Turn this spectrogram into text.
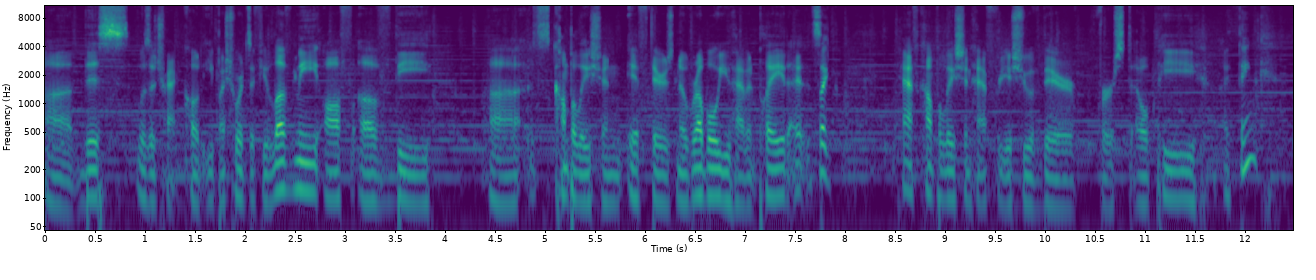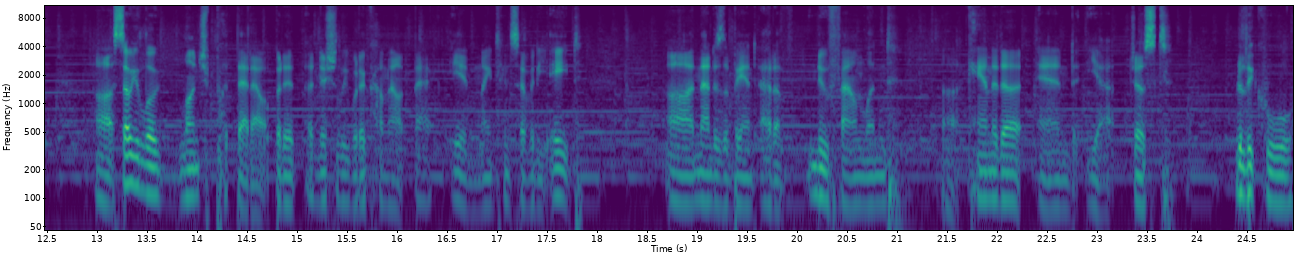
Uh, this was a track called Eat My Shorts If You Love Me off of the uh, compilation If There's No Rubble You Haven't Played. It's like half compilation, half reissue of their first LP, I think. Uh, Lunch put that out, but it initially would have come out back in 1978. Uh, and that is a band out of Newfoundland, uh, Canada. And yeah, just really cool,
